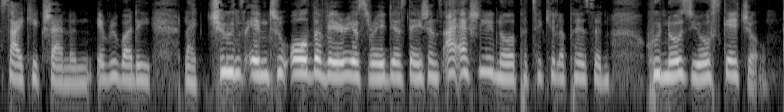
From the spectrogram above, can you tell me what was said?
psychic Shannon, everybody like tunes into all the various radio stations. I actually know a particular person who knows your schedule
